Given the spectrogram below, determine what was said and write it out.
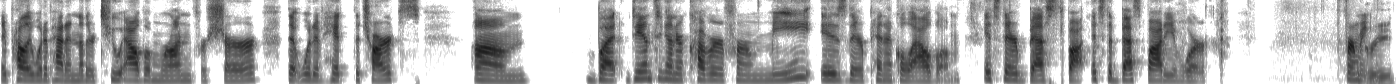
they probably would have had another two album run for sure that would have hit the charts. Um but dancing undercover for me is their pinnacle album. It's their best spot it's the best body of work for me. Agreed.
